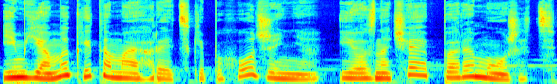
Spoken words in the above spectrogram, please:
Ім'я Микита має грецьке походження і означає переможець.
